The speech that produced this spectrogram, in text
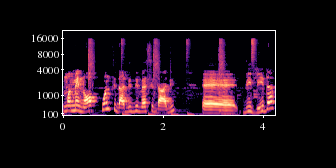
uma menor quantidade de diversidade é, de vida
